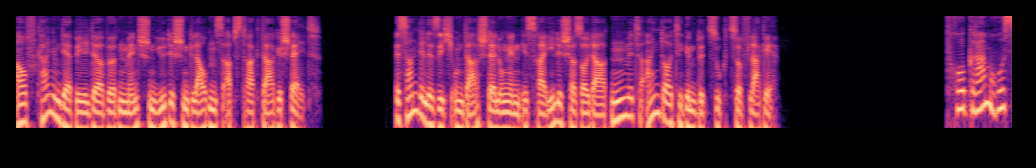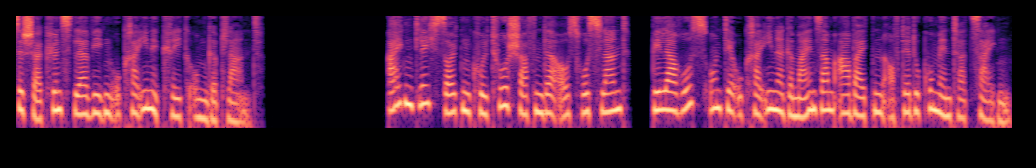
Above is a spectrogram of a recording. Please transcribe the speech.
Auf keinem der Bilder würden Menschen jüdischen Glaubens abstrakt dargestellt. Es handele sich um Darstellungen israelischer Soldaten mit eindeutigem Bezug zur Flagge. Programm russischer Künstler wegen Ukraine-Krieg umgeplant. Eigentlich sollten Kulturschaffende aus Russland, Belarus und der Ukraine gemeinsam Arbeiten auf der Documenta zeigen.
